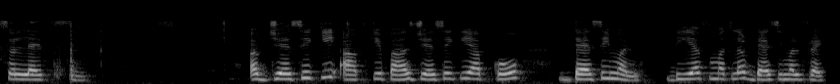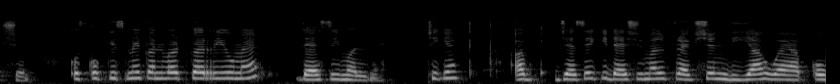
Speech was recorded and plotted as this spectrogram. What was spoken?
सो लेट्स सी अब जैसे कि आपके पास, जैसे कि आपको डेसिमल डीएफ मतलब डेसिमल फ्रैक्शन उसको किसमें कन्वर्ट कर रही हूँ मैं? डेसिमल में, ठीक है? अब जैसे कि डेसिमल फ्रैक्शन दिया हुआ है आपको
